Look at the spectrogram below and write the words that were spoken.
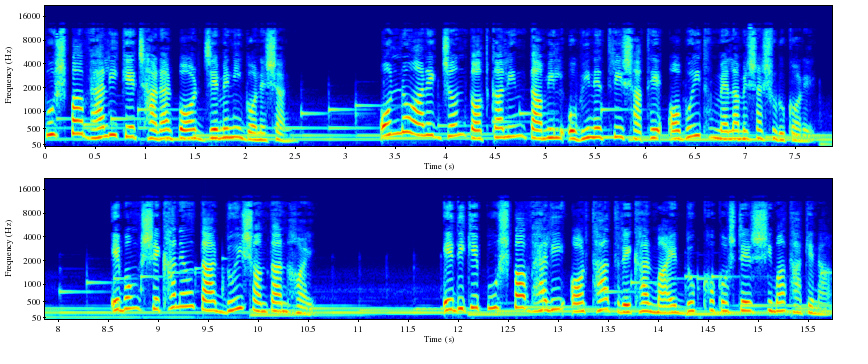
পুষ্পা ভ্যালিকে ছাড়ার পর জেমিনি গণেশান অন্য আরেকজন তৎকালীন তামিল অভিনেত্রীর সাথে অবৈধ মেলামেশা শুরু করে এবং সেখানেও তার দুই সন্তান হয়। এদিকে পুষ্পা ভ্যালি অর্থাৎ রেখার মায়ের দুঃখ কষ্টের সীমা থাকে না।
